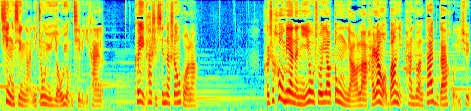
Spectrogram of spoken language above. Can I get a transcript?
庆幸啊，你终于有勇气离开了，可以开始新的生活了。可是后面呢，你又说要动摇了，还让我帮你判断该不该回去，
